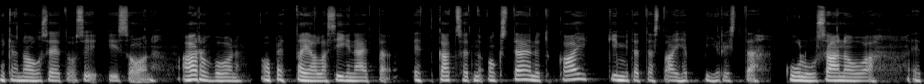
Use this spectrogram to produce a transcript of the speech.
mikä nousee tosi isoon arvoon opettajalla siinä, että, että katso, että no, onko tämä nyt kaikki, mitä tästä aihepiiristä kuuluu sanoa, et,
